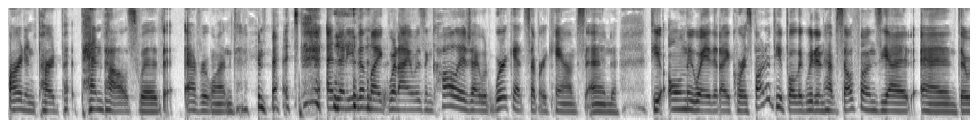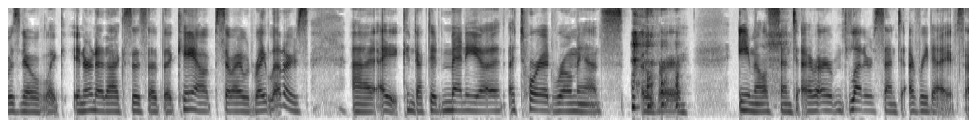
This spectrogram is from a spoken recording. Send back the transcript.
ardent pen pals with everyone that I met. And then even like when I was in college, I would work at summer camps and the only way that I corresponded with people, like we didn't have cell phones yet and there was no like internet access at the camp. So I would write letters. Uh, I conducted many a, a torrid romance over emails sent or letters sent every day. So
